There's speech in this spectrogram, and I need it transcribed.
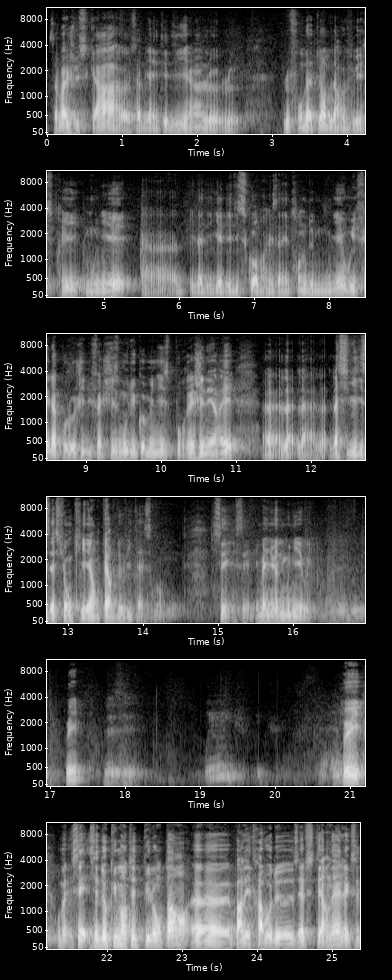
Ça va jusqu'à, ça a bien été dit, hein, le, fondateur de la revue Esprit, Mounier, il, a, il, y a des discours dans les années 30 de Mounier où il fait l'apologie du fascisme ou du communisme pour régénérer la, civilisation qui est en perte de vitesse. C'est Emmanuel Mounier, oui. Oui. Oui, c'est documenté depuis longtemps euh, par les travaux de Zev Sternel, etc.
